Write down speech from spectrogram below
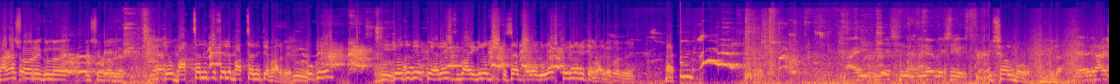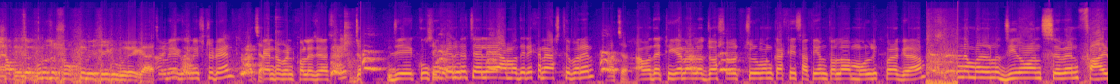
ঢাকা শহরে এগুলো বেশি পাওয়া কেউ বাচ্চা নিতে চাইলে বাচ্চা নিতে পারবে। কুকুরের কেউ যদি প্যারেন্টস বা এগুলো দিতে চায় বড়গুলো সেগুলো নিতে পারবে। হ্যাঁ। বিশাল বড় এগুলা। গায়ে সবচেয়ে পুরো শক্তি বেশি কুকুরের গায়ে। আমি একজন স্টুডেন্ট আচ্ছা। ক্যান্টনমেন্ট কলেজে আছি। যে কুকুর সেক্ষেত্রে- কিনতে চাইলে আমাদের এখানে আসতে পারেন। আচ্ছা। আমাদের ঠিকানা হলো যশোর চুরমন কাঠি সাতিয়ামতলা মল্লিকপাড়া গ্রাম। নাম্বার হলো zero one seven five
